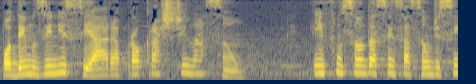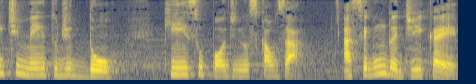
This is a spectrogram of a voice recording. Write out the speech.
podemos iniciar a procrastinação em função da sensação de sentimento de dor que isso pode nos causar. A segunda dica é:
